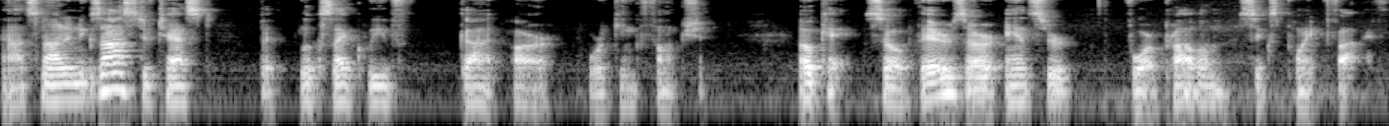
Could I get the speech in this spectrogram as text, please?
Now it's not an exhaustive test, but looks like we've got our working function. Okay, so there's our answer for problem 6.5.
